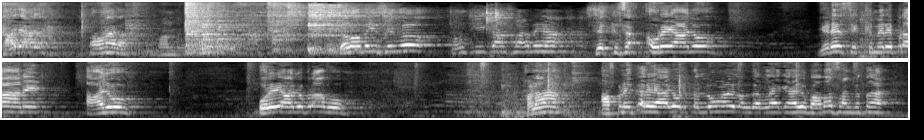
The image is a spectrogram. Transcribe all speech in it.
ਖਾ ਜਾ ਆਉਣਾ ਹੈਗਾ ਚਲੋ ਬਈ ਸਿੰਘੋ, ਹੁਣ ਕੀ ਕਰ ਸਕਦੇ ਆ ਸਿੱਖ ਸ- ਉਰੇ ਆ ਜਾਓ। ਜਿਹੜੇ ਸਿੱਖ ਮੇਰੇ ਭਰਾ ਨੇ, ਆ ਜਾਓ। ਉਰੇ ਆ ਜਾਓ ਭਰਾਵੋ। ਹਨਾ? ਆਪਣੇ ਘਰੇ ਆ ਜਾਓ ਕੱਲੋਂ ਵਾਲੇ ਲੰਗਰ ਲੈ ਕੇ ਆ ਜਾਓ, ਬਾਬਾ ਸੰਗਤ ਹੈ।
